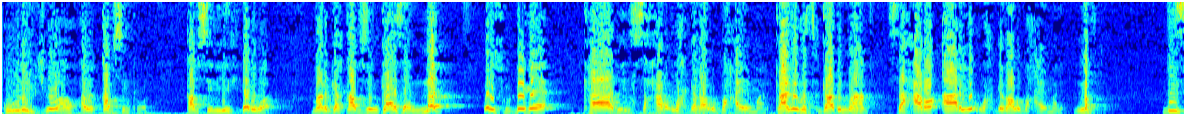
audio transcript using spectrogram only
Quulanjiga waa waxa qabsinka qabsin iyo yar wa marka qabsinkaasa nag waa isku dhegaa kaadi saxaro wax gadaal ubaxaya male kaadi maaha saxaro aaryo wax gadaal ubaxaya male naf dis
